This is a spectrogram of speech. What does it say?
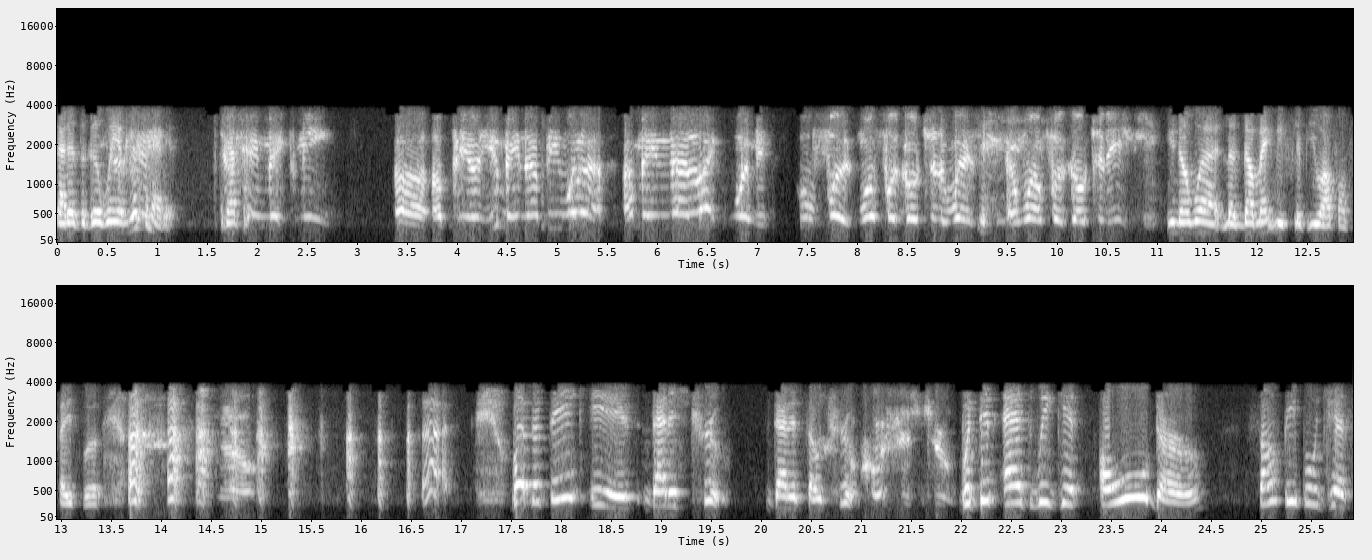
That is a good way of looking at it. You That's can't make me uh, appeal. You may not be what I, I may not like women who foot, one foot go to the west and one foot go to the east. You know what? Look, don't make me flip you off on Facebook. no. but the thing is, that is true. That is so true. Of course it's true. But then as we get older, some people just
